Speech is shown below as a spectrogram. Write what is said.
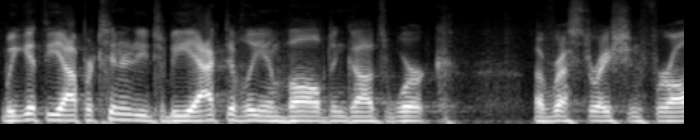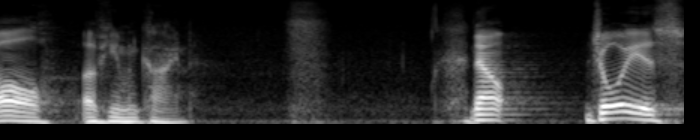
We get the opportunity to be actively involved in God's work of restoration for all of humankind. Now, joy is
